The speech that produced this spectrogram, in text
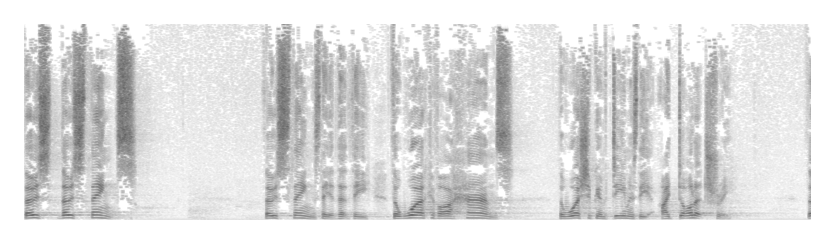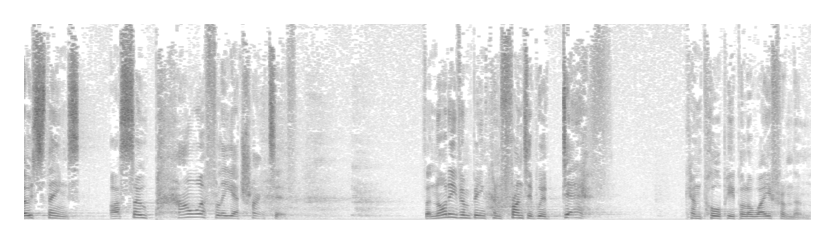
Those, those things, those things, the, the, the, the work of our hands, the worshipping of demons, the idolatry, those things are so powerfully attractive that not even being confronted with death can pull people away from them.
